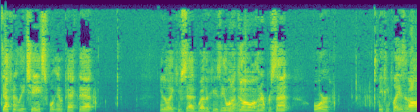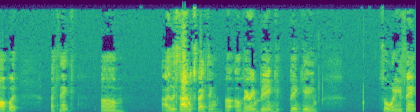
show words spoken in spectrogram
definitely Chase will impact that. You know, like you said, whether he's able to go 100% or if he plays at all. But I think, um, at least I'm expecting a, a very big, big game. So, what do you think?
